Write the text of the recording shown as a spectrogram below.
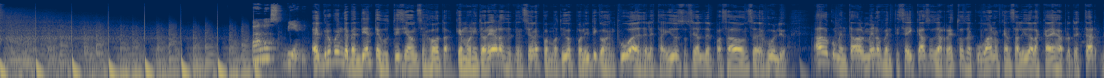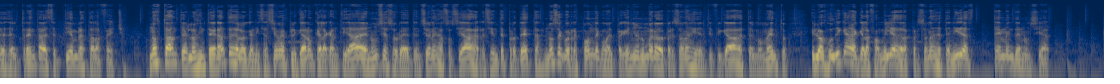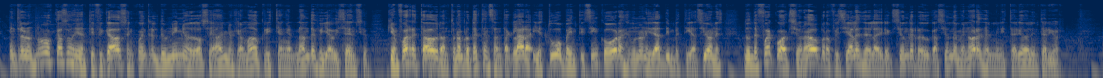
El grupo independiente Justicia 11J, que monitorea las detenciones por motivos políticos en Cuba desde el estallido social del pasado 11 de julio, ha documentado al menos 26 casos de arrestos de cubanos que han salido a las calles a protestar desde el 30 de septiembre hasta la fecha. No obstante, los integrantes de la organización explicaron que la cantidad de denuncias sobre detenciones asociadas a recientes protestas no se corresponde con el pequeño número de personas identificadas hasta el momento y lo adjudican a que las familias de las personas detenidas temen denunciar. Entre los nuevos casos identificados se encuentra el de un niño de 12 años llamado Cristian Hernández Villavicencio, quien fue arrestado durante una protesta en Santa Clara y estuvo 25 horas en una unidad de investigaciones donde fue coaccionado por oficiales de la Dirección de Reeducación de Menores del Ministerio del Interior.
